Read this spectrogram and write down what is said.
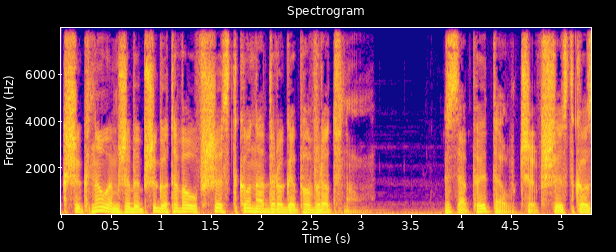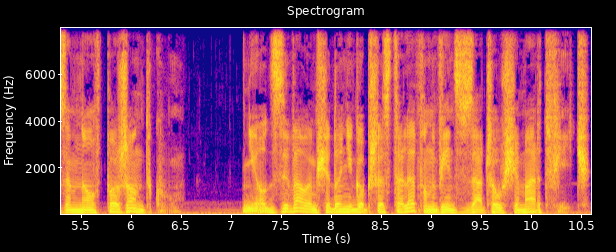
Krzyknąłem, żeby przygotował wszystko na drogę powrotną. Zapytał, czy wszystko ze mną w porządku. Nie odzywałem się do niego przez telefon, więc zaczął się martwić.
